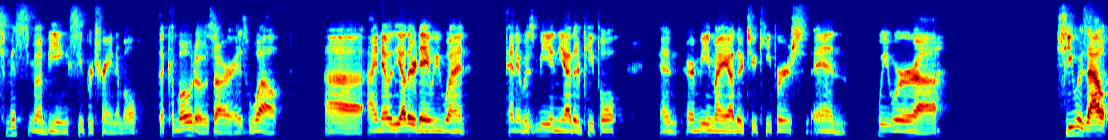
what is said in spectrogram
Tomistoma being super trainable. The Komodos are as well. Uh, I know the other day we went and it was me and the other people and or me and my other two keepers and we were uh, she was out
